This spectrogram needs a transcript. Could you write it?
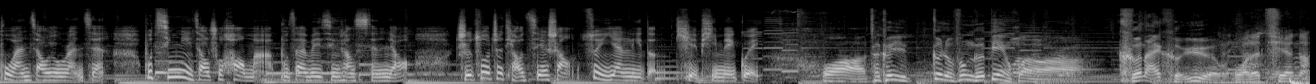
不玩交友软件，不轻易交出号码，不在微信上闲聊，只做这条街上最艳丽的铁皮玫瑰。哇，它可以各种风格变换啊，可奶可欲。我的天哪！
